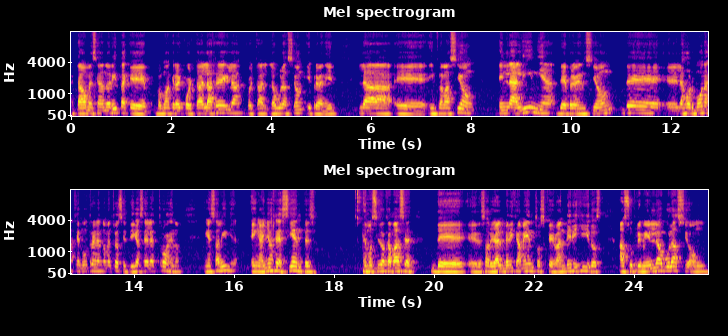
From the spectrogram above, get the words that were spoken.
Estamos mencionando ahorita que vamos a querer cortar las reglas, cortar la ovulación y prevenir la eh, inflamación en la línea de prevención de eh, las hormonas que nutren la endometriosis, dígase el estrógeno. En esa línea, en años recientes, hemos sido capaces de eh, desarrollar medicamentos que van dirigidos a suprimir la ovulación,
